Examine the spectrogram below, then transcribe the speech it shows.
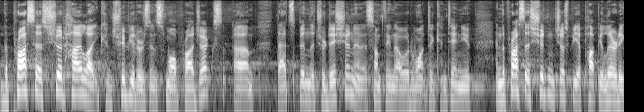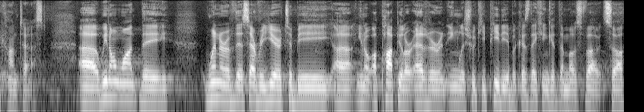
the process should highlight contributors in small projects. Um, that's been the tradition, and it's something that I would want to continue. And the process shouldn't just be a popularity contest. Uh, we don't want the winner of this every year to be uh, you know, a popular editor in English Wikipedia because they can get the most votes. So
